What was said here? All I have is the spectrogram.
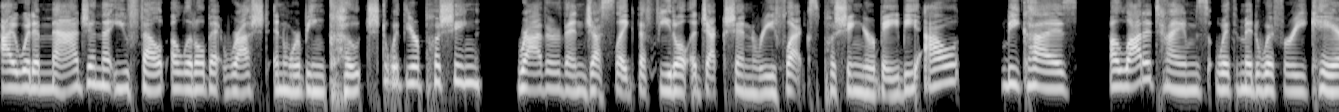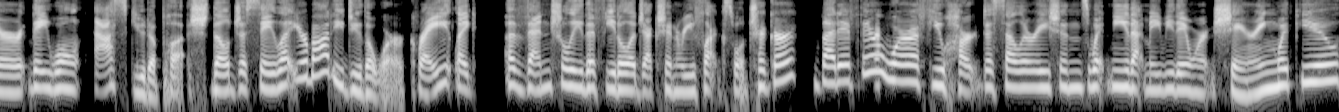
I would imagine that you felt a little bit rushed and were being coached with your pushing rather than just like the fetal ejection reflex pushing your baby out because a lot of times with midwifery care, they won't ask you to push. They'll just say, let your body do the work, right? Like eventually the fetal ejection reflex will trigger. But if there were a few heart decelerations, Whitney, that maybe they weren't sharing with you,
